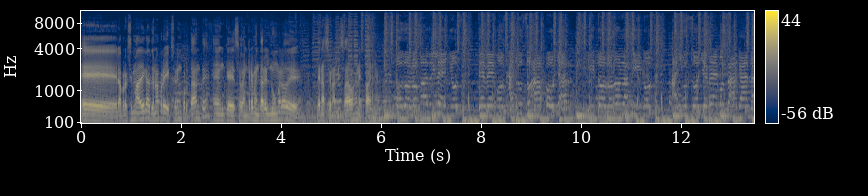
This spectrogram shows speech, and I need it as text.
eh, la próxima década tiene una proyección importante en que se va a incrementar el número de, de nacionalizados en España. Todos los madrileños debemos Ayuso apoyar y todos los latinos Ayuso llevemos a ganar.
